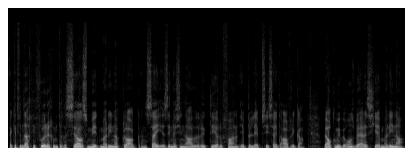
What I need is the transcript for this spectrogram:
Ek het vandag die voorreg om te gesels met Marina Clark en sy is die nasionale direkteur van Epilepsie Suid-Afrika. Welkom hier by ons by RSG Marina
